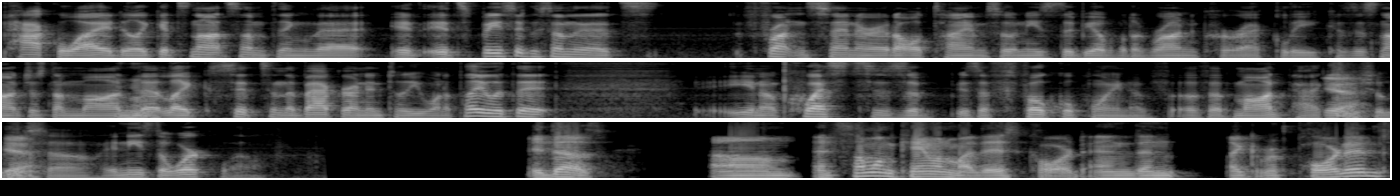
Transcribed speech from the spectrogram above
pack wide. Like it's not something that it, it's basically something that's front and center at all times. So it needs to be able to run correctly because it's not just a mod Mhm. that like sits in the background until you want to play with it. You know, quests is a is a focal point of, of a mod pack Yeah, usually. yeah. So it needs to work well. It does. Um, and someone came on my Discord and then like reported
